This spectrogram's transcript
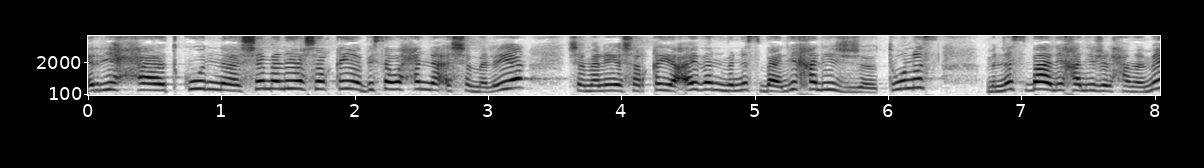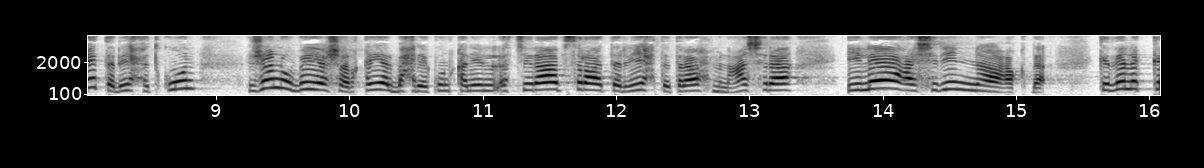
الريح تكون شمالية شرقية بسواحلنا الشمالية. شمالية شرقية أيضا بالنسبة لخليج تونس. بالنسبة لخليج الحمامات الريح تكون جنوبية شرقية البحر يكون قليل الاضطراب سرعة الريح تتراوح من 10 إلى 20 عقدة. كذلك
